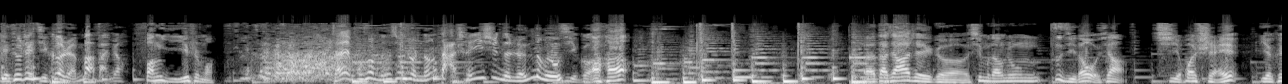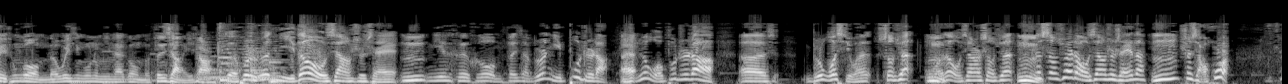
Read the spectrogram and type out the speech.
也就这几个人吧，反正方怡是吗？咱也不说明星，就是能打陈奕迅的人能有几个啊哈？呃，大家这个心目当中自己的偶像喜欢谁，也可以通过我们的微信公众平台跟我们分享一下。对，或者说你的偶像是谁？嗯，你也可以和我们分享。比如说你不知道，哎，你说我不知道，呃，比如我喜欢盛轩，嗯、我的偶像是盛轩，嗯，那盛轩的偶像是谁呢？嗯，是小霍。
